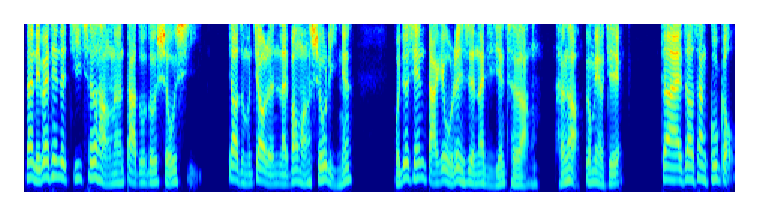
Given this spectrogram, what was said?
那礼拜天的机车行呢，大多都休息，要怎么叫人来帮忙修理呢？我就先打给我认识的那几间车行。很好，都没有接。再来照上 Google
